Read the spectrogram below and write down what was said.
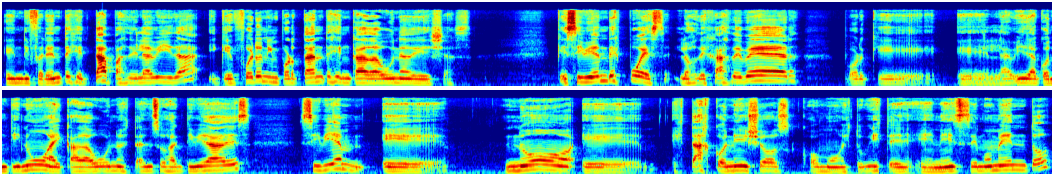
en diferentes etapas de la vida y que fueron importantes en cada una de ellas. Que si bien después los dejas de ver, porque eh, la vida continúa y cada uno está en sus actividades, si bien eh, no eh, estás con ellos como estuviste en ese momento,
